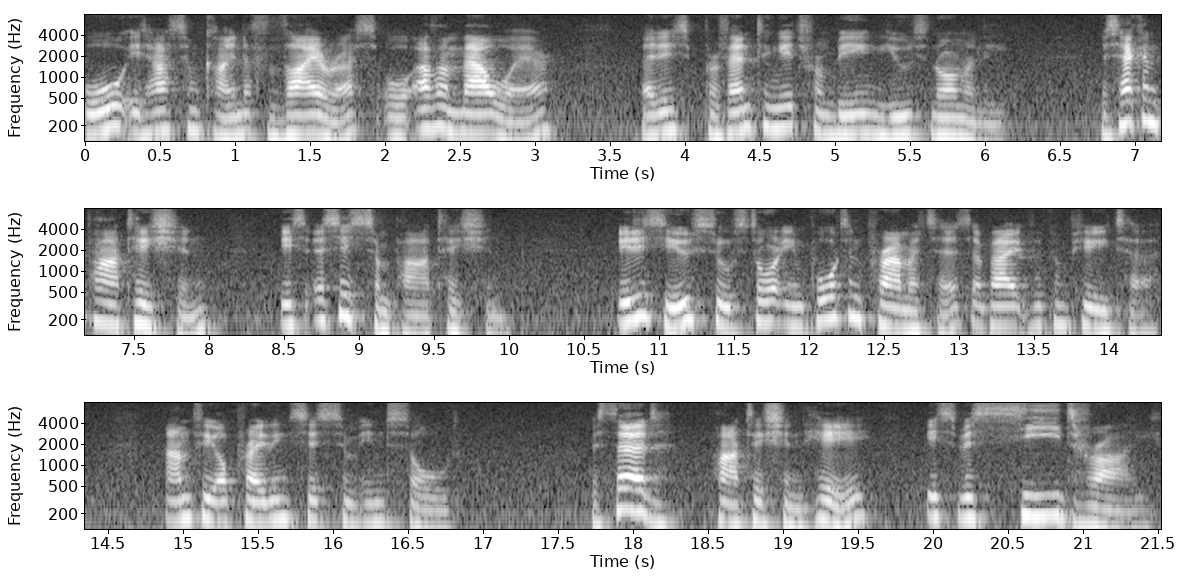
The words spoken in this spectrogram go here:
or it has some kind of virus or other malware that is preventing it from being used normally. The second partition is a system partition. It is used to store important parameters about the computer and the operating system installed. The third partition here is the C drive.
